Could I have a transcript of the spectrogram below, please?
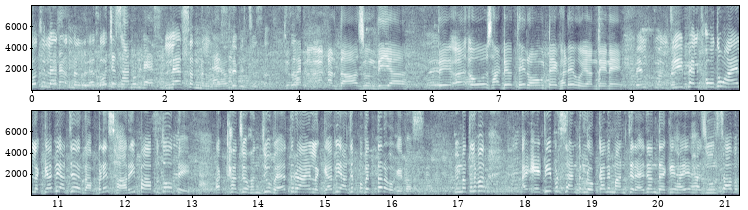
ਉਹ 'ਚ lesson ਹੈ ਨਾ? ਮਿਲ ਰਿਹਾ। ਉਹ ਚ ਸਾਨੂੰ ਲੈਸਨ ਲੈਸਨ ਮਿਲ ਰਿਹਾ ਉਹਦੇ ਵਿੱਚ। ਜਦੋਂ ਅਰਦਾਸ ਹੁੰਦੀ ਆ ਤੇ ਉਹ ਸਾਡੇ ਉੱਥੇ ਰੋਂਗਟੇ ਖੜੇ ਹੋ ਜਾਂਦੇ ਨੇ। ਬਿਲਕੁਲ ਜੀ ਬਿਲਕੁਲ ਉਦੋਂ ਐ ਲੱਗਿਆ ਵੀ ਅੱਜ ਰੱਬ ਨੇ ਸਾਰੇ ਪਾਪ ਧੋਤੇ। ਅੱਖਾਂ 'ਚੋਂ ਹੰਝੂ ਵਹਿ ਤੁਰ ਐ ਲੱਗਿਆ ਵੀ ਅੱਜ ਪਵਿੱਤਰ ਹੋ ਗਏ ਬਸ। ਵੀ ਮਤਲਬ 80% ਲੋਕਾਂ ਦੇ ਮਨ 'ਚ ਰਹਿ ਜਾਂਦਾ ਕਿ ਹਾਏ ਹਜ਼ੂਰ ਸਾਹਿਬ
